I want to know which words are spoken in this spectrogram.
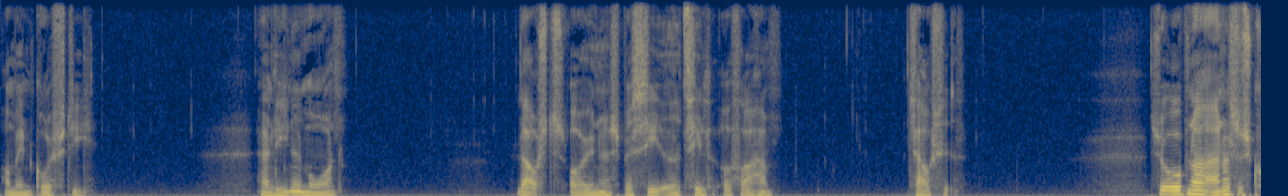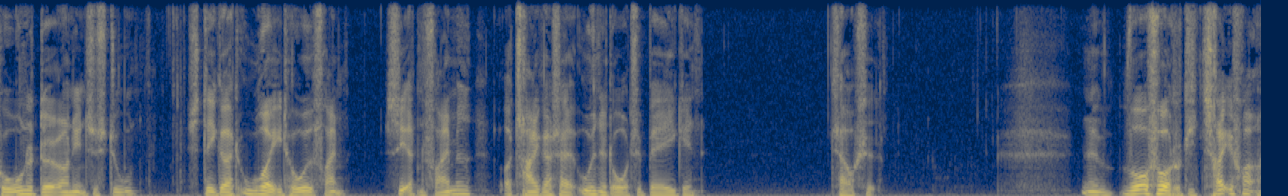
og med en grøft i. Han lignede moren. Lausts øjne spacerede til og fra ham. Tavshed. Så åbner Anders' kone døren ind til stuen, stikker et uret hoved frem, ser den fremmed og trækker sig uden et ord tilbage igen. Tavshed. Øh, hvor får du de tre fra?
